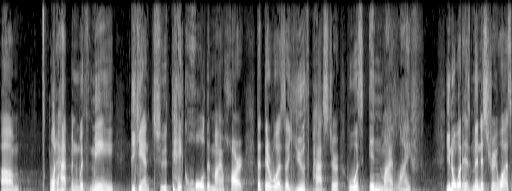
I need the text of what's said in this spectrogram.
um, what happened with me began to take hold in my heart that there was a youth pastor who was in my life. You know what his ministry was?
